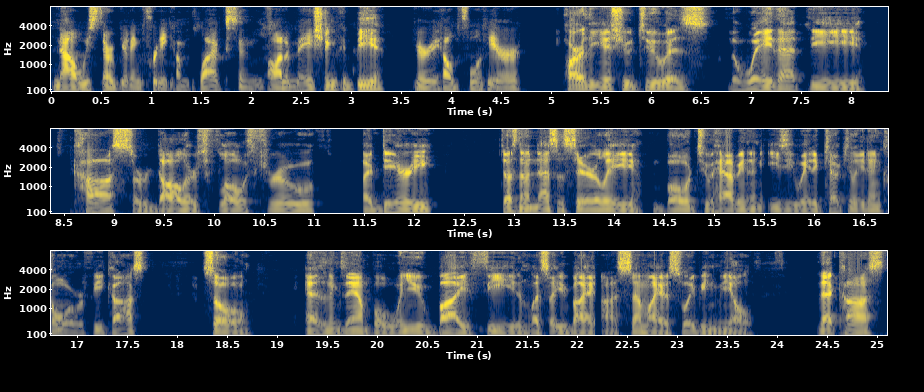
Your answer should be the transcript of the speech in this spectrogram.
now we start getting pretty complex, and automation could be very helpful here. Part of the issue, too, is the way that the costs or dollars flow through a dairy does not necessarily bode to having an easy way to calculate income over feed cost. So, as an example, when you buy feed, let's say you buy a semi of soybean meal, that cost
